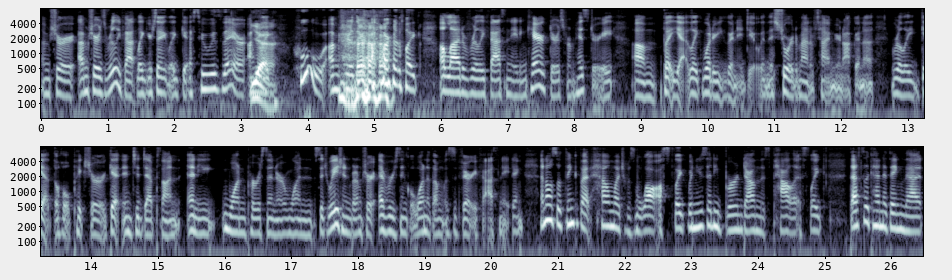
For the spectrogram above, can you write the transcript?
I'm sure I'm sure it's really fat like you're saying like guess who is there? I'm Yeah. like who? I'm sure there are like a lot of really fascinating characters from history. Um, but yeah like what are you going to do in this short amount of time? You're not going to really get the whole picture or get into depth on any one person or one situation but i'm sure every single one of them was very fascinating. And also think about how much was lost. Like when you said he burned down this palace like that's the kind of thing that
